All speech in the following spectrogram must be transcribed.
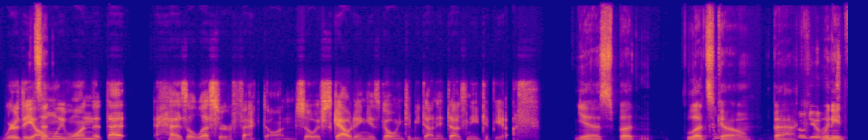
we're the It's a- only one that that has a lesser effect on. So if scouting is going to be done, it does need to be us. Yes, but let's Go- go back. go do we it. need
